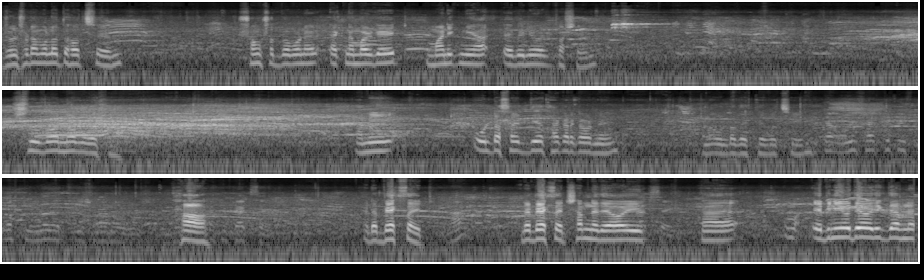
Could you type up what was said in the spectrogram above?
ড্রোন শোটা মূলত হচ্ছে সংসদ ভবনের এক নম্বর গেট মানিক মিয়া অ্যাভিনিউর পাশে। শুভ নববর্ষ। আমি উল্টা সাইড দিয়ে থাকার কারণে উল্টা দেখতে পাচ্ছি। হ্যাঁ। এটা ব্যাক সাইড এটা ব্যাক সাইড সামনে দেওয়া ওই এভিনিউ দেওয়া ওই দিক দিয়ে আপনার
